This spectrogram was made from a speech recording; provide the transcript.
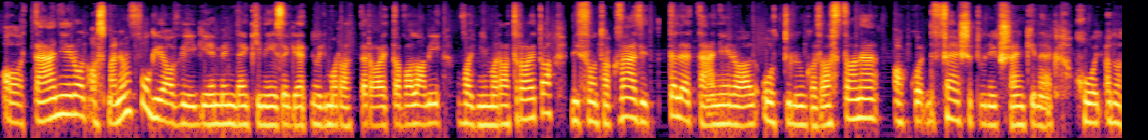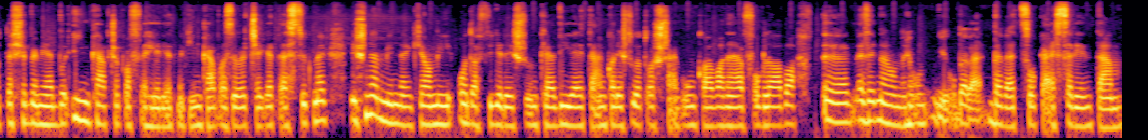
a tányéron azt már nem fogja a végén mindenki nézegetni, hogy maradt-e rajta valami, vagy mi maradt rajta, viszont ha kvázi tele tányérral ott ülünk ülünk az asztalnál, akkor fel se tűnik senkinek, hogy adott esetben mi ebből inkább csak a fehérjét, meg inkább a zöldséget tesszük meg, és nem mindenki, ami odafigyelésünkkel, diétánkkal és tudatosságunkkal van elfoglalva. Ez egy nagyon-nagyon jó bevett szokás szerintem.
